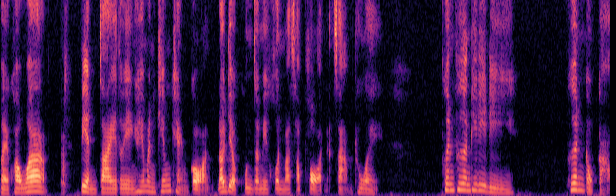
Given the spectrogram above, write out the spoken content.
หมายความว่าเปลี่ยนใจตัวเองให้มันเข้มแข็งก่อน แล้วเดี๋ยวคุณจะมีคนมาซัพพอร์ตสามถ้วย เพื่อนๆที่ดีๆ เพื่อนเก่า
